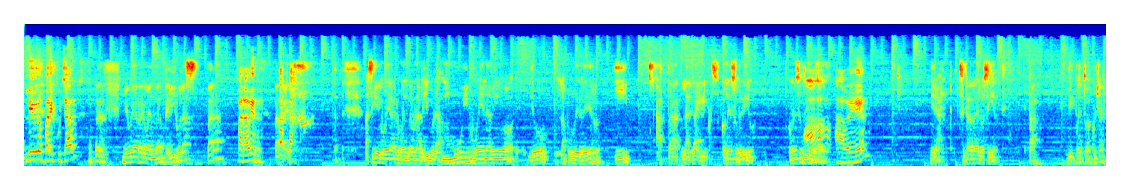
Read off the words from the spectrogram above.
Libros para escuchar, Yo voy a recomendar películas para, para ver. para ver. Así que voy a recomendar una película muy buena, amigo. Yo la pude ver y hasta las lágrimas. Con eso te digo. Con eso te digo. Ah, a ver. Mira, se trata de lo siguiente. ¿Estás dispuesto a escuchar?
